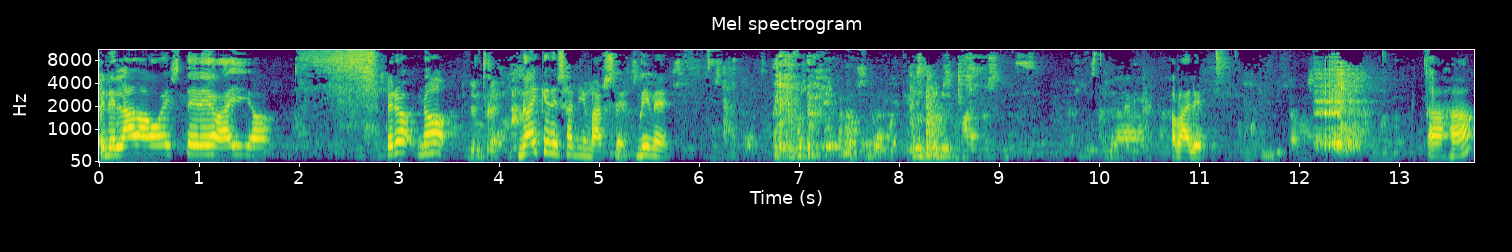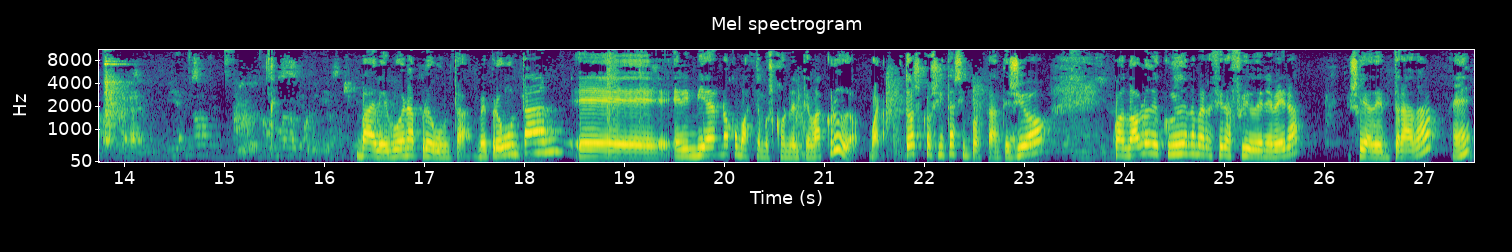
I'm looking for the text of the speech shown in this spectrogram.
en el lado oeste de ahí yo. Pero no, no hay que desanimarse. Dime. Ah, vale. Ajá. Vale, buena pregunta. Me preguntan eh, en invierno cómo hacemos con el tema crudo. Bueno, dos cositas importantes. Yo, cuando hablo de crudo, no me refiero a frío de nevera, eso ya de entrada. ¿eh?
